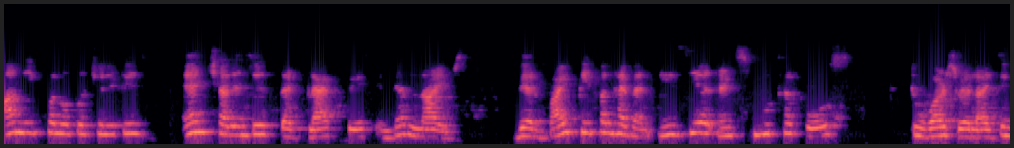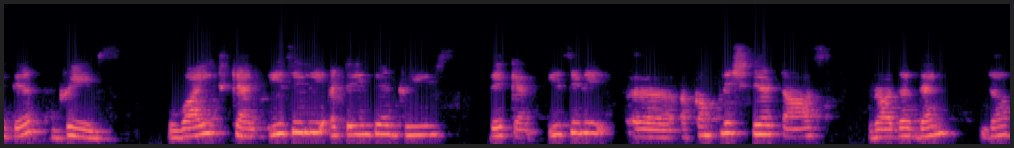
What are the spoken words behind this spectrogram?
unequal opportunities and challenges that black face in their lives, where white people have an easier and smoother course towards realizing their dreams. White can easily attain their dreams, they can easily uh, accomplish their tasks rather than the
